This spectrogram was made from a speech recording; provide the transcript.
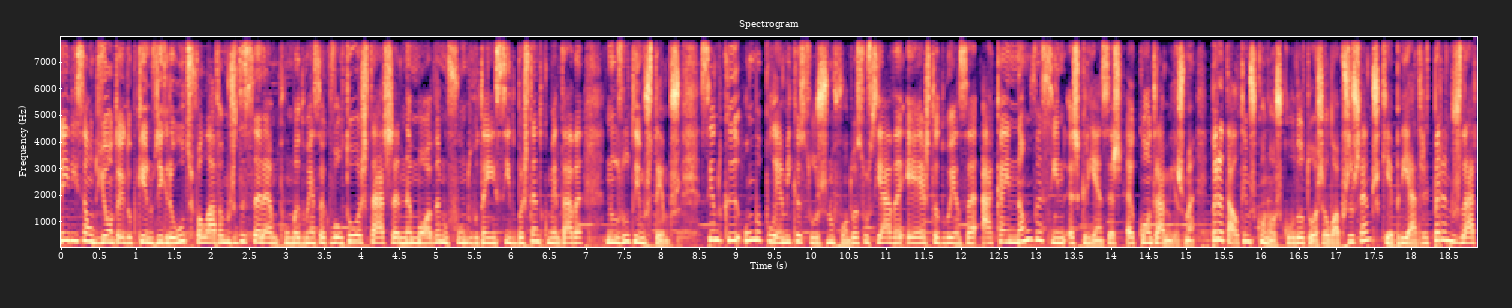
Na edição de ontem do Pequenos e Graúdos falávamos de sarampo, uma doença que voltou a estar na moda, no fundo tem sido bastante comentada nos últimos tempos, sendo que uma polémica surge, no fundo, associada a esta doença a quem não vacine as crianças contra a mesma. Para tal, temos connosco o Dr. Lopes dos Santos, que é pediatra, para nos dar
